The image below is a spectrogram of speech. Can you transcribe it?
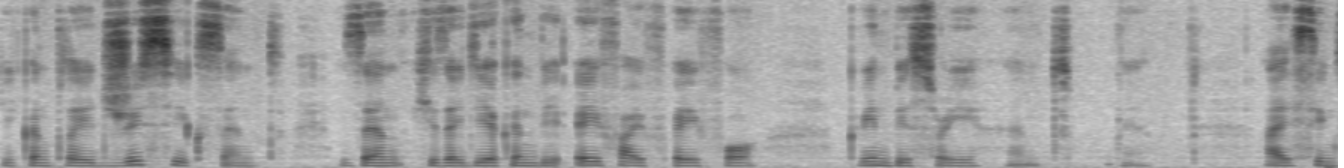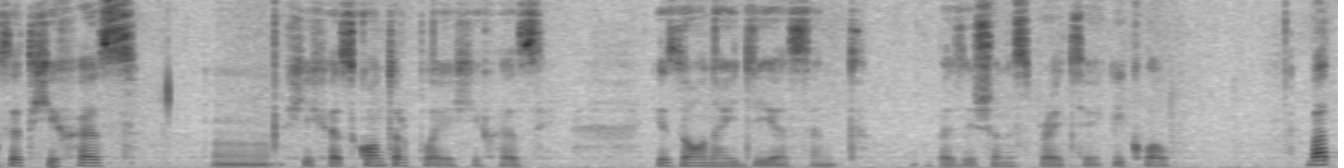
he can play g6 and then his idea can be a5, a4, queen b3 and yeah. I think that he has um, he has counterplay, he has his own ideas and position is pretty equal. But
